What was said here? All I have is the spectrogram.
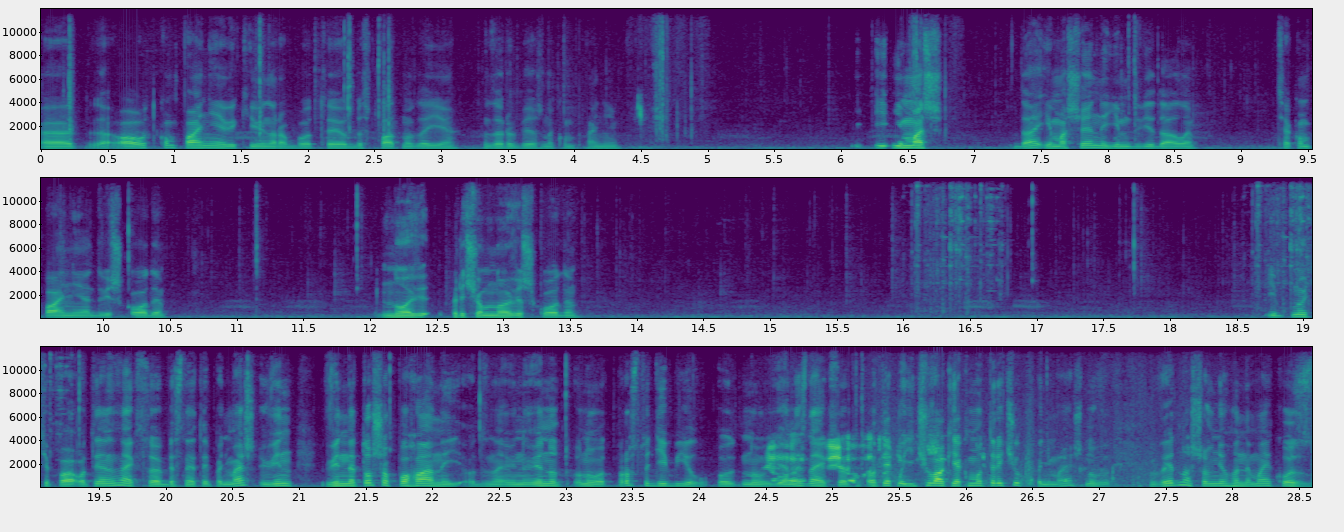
Е, а от компанія, в якій він працює, безплатно дає. Зарубіжна компанія. І, і, маш... да, і машини їм дві дали. Ця компанія, дві шкоди. Нові, причому нові шкоди. І, ну, типа, от я не знаю, як це об'яснити, понімаєш? Він, він не то, що поганий, от, він, він от, ну, от просто дебіл. От, ну, я не знаю, як це. От як чувак, як Мотричук, понімаєш? Ну, видно, що в нього немає якогось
